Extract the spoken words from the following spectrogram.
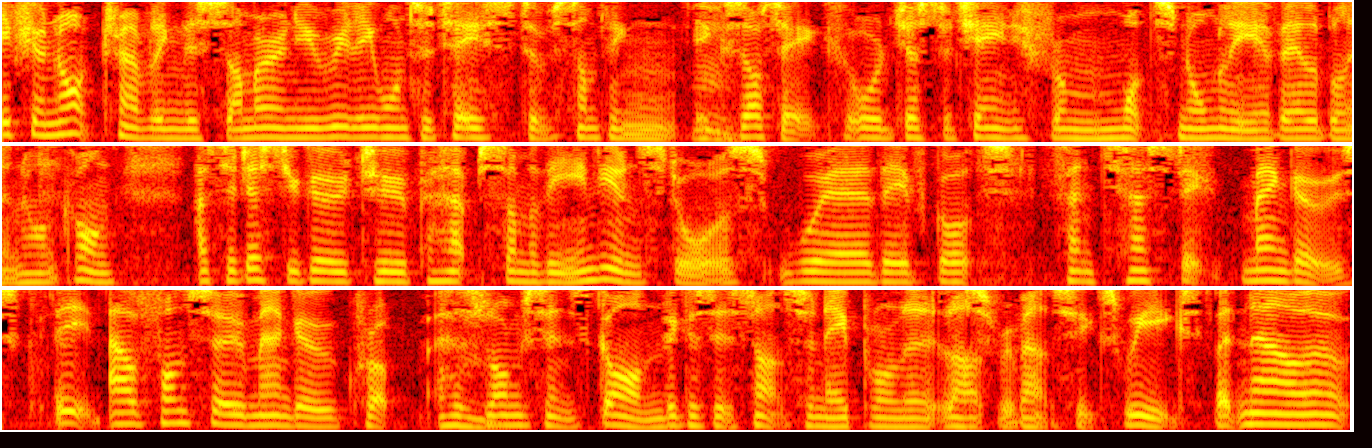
if you're not traveling this summer and you really want a taste of something mm. exotic or just a change from what's normally available in Hong Kong, I suggest you go to perhaps some of the Indian stores where they've got fantastic mangoes. The Alphonso mango crop has mm. long since gone because it starts in April and it lasts for about six weeks. But now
